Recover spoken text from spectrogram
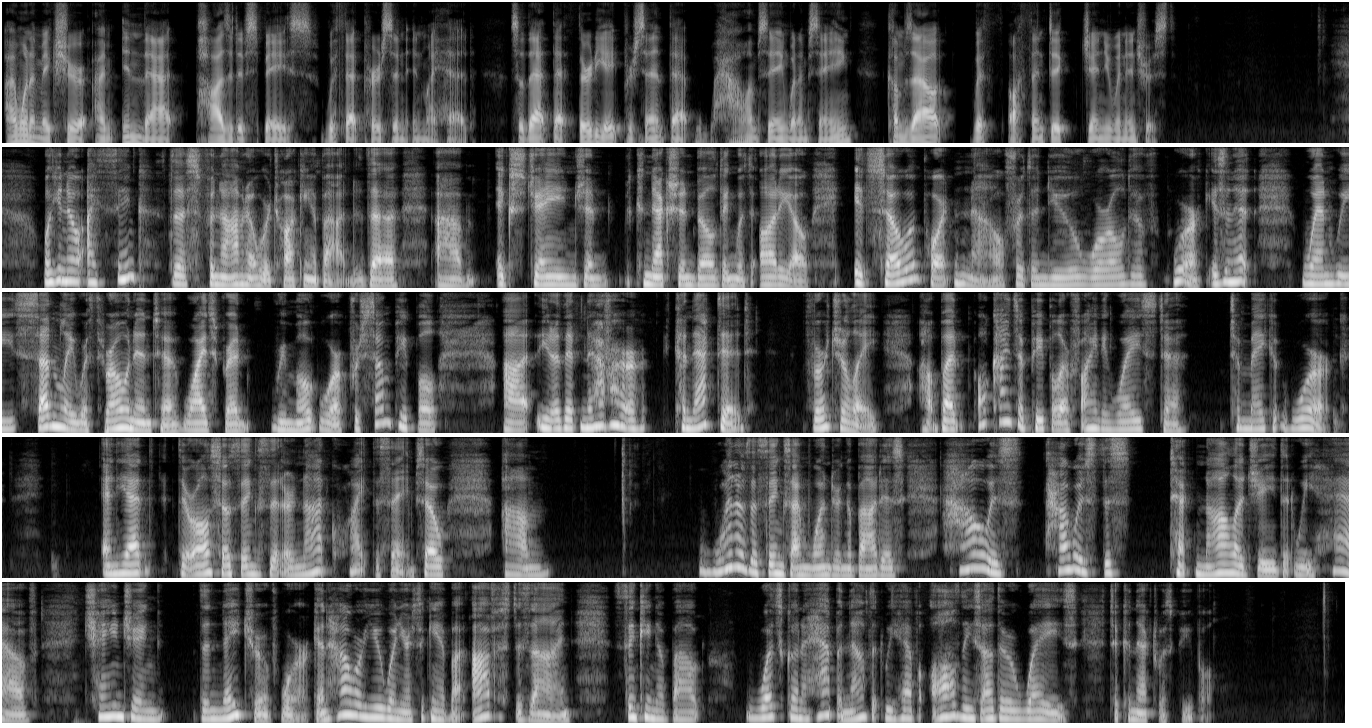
I want to make sure I'm in that positive space with that person in my head. So that that 38%, that how I'm saying what I'm saying comes out with authentic, genuine interest. Well, you know, I think this phenomena we're talking about, the um, exchange and connection building with audio, it's so important now for the new world of work, isn't it? When we suddenly were thrown into widespread remote work, for some people, uh, you know, they've never connected virtually, uh, but all kinds of people are finding ways to to make it work and yet there are also things that are not quite the same. So, um, one of the things I'm wondering about is how is how is this technology that we have changing the nature of work, and how are you when you're thinking about office design, thinking about what's going to happen now that we have all these other ways to connect with people?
